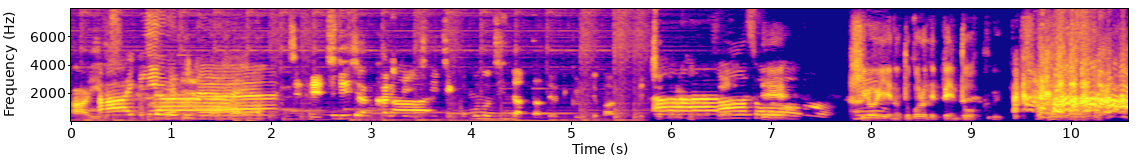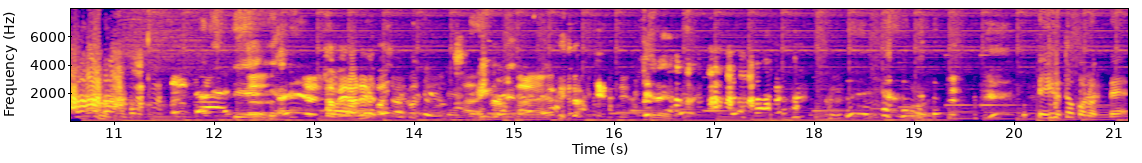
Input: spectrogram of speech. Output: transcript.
あいいですあー行きたい。ですね自転車借りて一日ここの陣だったんだよってぐるって回るめっちゃおもろいとああそう広い家のところで弁当を食う。食べられる場所ありますっていうところで。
